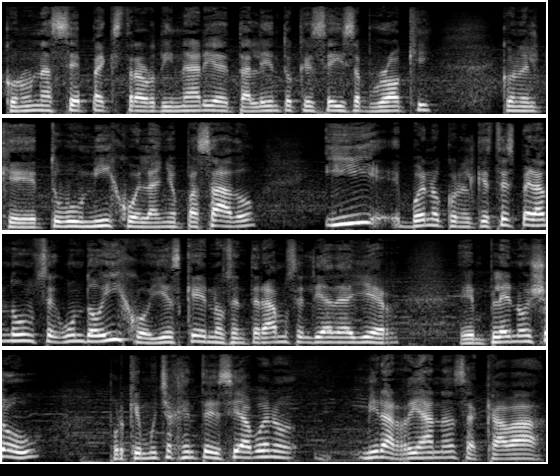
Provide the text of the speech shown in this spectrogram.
con una cepa extraordinaria de talento que es A$AP Rocky con el que tuvo un hijo el año pasado y bueno, con el que está esperando un segundo hijo. Y es que nos enteramos el día de ayer en pleno show, porque mucha gente decía, bueno, mira, Rihanna se acaba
